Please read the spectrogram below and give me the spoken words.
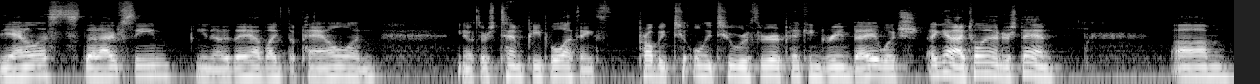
the analysts that I've seen. You know, they have like the panel, and you know, if there's ten people, I think probably two, only two or three are picking Green Bay. Which again, I totally understand. Um,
